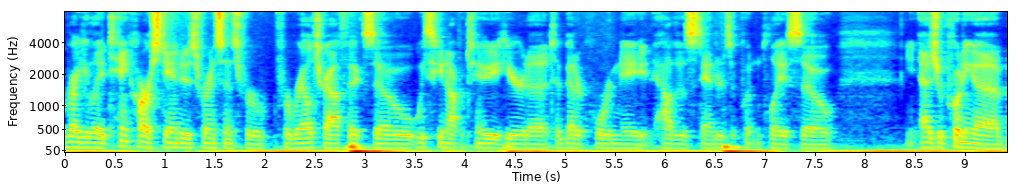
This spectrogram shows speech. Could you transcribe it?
regulate tank car standards, for instance, for, for rail traffic. So we see an opportunity here to, to better coordinate how those standards are put in place. So as you're putting a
